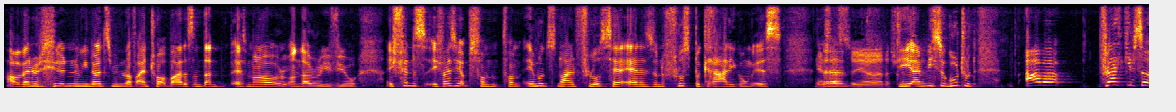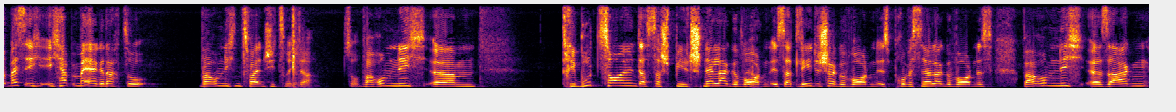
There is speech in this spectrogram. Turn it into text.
Aber wenn du irgendwie 90 Minuten auf ein Tor wartest und dann erstmal on the Review. Ich finde es, ich weiß nicht, ob es vom, vom emotionalen Fluss her eher so eine Flussbegradigung ist. Hast du, ja, die einem nicht so gut tut. Aber vielleicht gibt es so, weißt du, ich, ich habe immer eher gedacht, so, warum nicht einen zweiten Schiedsrichter? So, warum nicht ähm, Tribut zollen, dass das Spiel schneller geworden ist, athletischer geworden ist, professioneller geworden ist? Warum nicht äh, sagen,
